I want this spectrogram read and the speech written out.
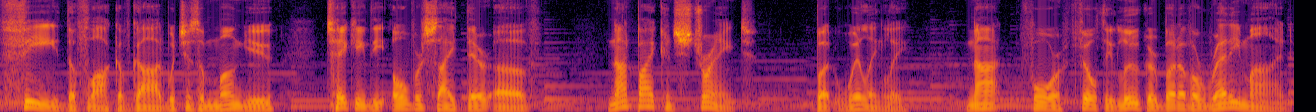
Feed the flock of God which is among you, taking the oversight thereof, not by constraint, but willingly, not for filthy lucre, but of a ready mind,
